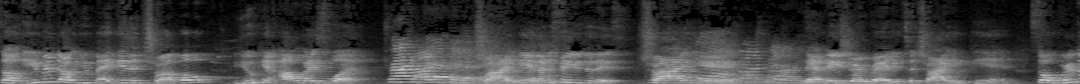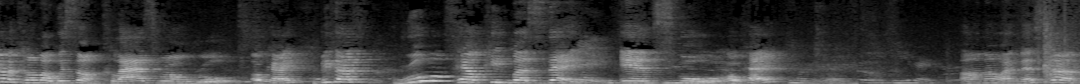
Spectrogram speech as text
So even though you may get in trouble, you can always what? Try again. Try again. Let me see you do this. Try again. That means you're ready to try again. So we're going to come up with some classroom rules, okay? Because rules help keep us safe in school, okay? Oh no, I messed up.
